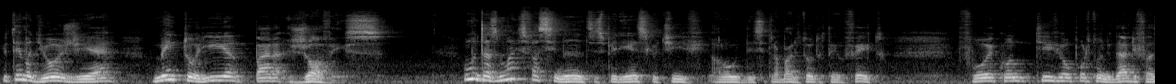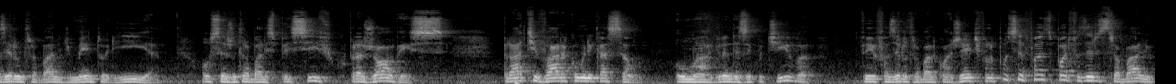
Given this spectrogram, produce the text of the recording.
E o tema de hoje é Mentoria para Jovens. Uma das mais fascinantes experiências que eu tive ao longo desse trabalho todo que tenho feito foi quando tive a oportunidade de fazer um trabalho de mentoria, ou seja, um trabalho específico para jovens, para ativar a comunicação. Uma grande executiva veio fazer um trabalho com a gente e falou: você faz, pode fazer esse trabalho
